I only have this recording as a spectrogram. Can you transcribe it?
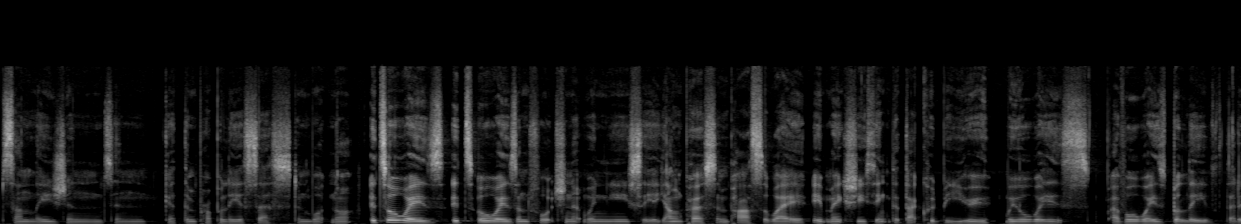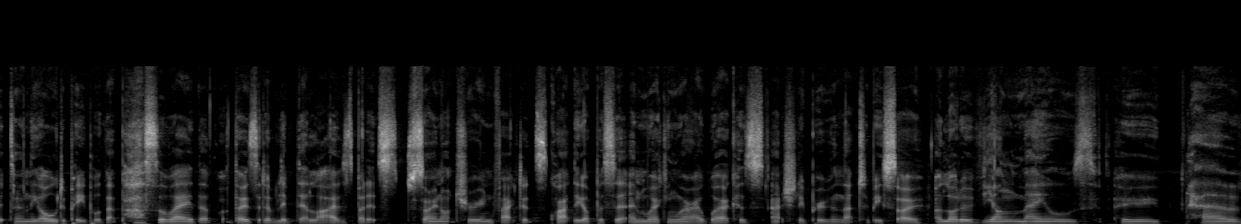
sun lesions and get them properly assessed and whatnot. It's always it's always unfortunate when you see a young person pass away. It makes you think that that could be you. We always I've always believed that it's only older people that pass away, that those that have lived their lives, but it's so not true. In fact, it's quite the opposite. And working where I work has actually proven that to be so. A lot of young males who have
